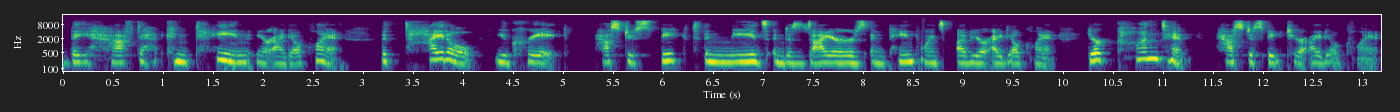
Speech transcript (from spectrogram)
they have to contain your ideal client. The title you create has to speak to the needs and desires and pain points of your ideal client. Your content has to speak to your ideal client.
